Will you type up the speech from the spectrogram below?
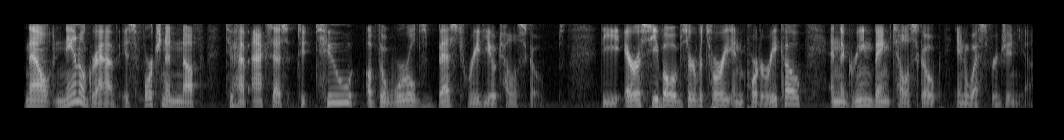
Now, Nanograv is fortunate enough to have access to two of the world's best radio telescopes the Arecibo Observatory in Puerto Rico, and the Green Bank Telescope in West Virginia.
